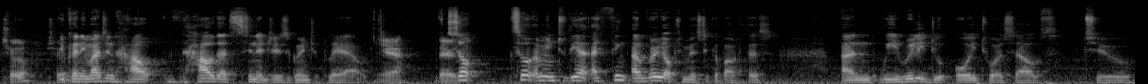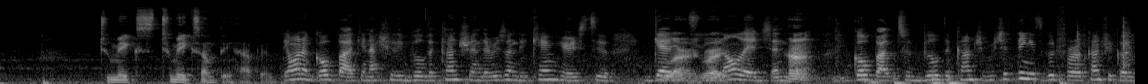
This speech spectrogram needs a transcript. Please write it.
True, true. You can imagine how how that synergy is going to play out. Yeah. So so I mean to the end, I think I'm very optimistic about this, and we really do owe it to ourselves to to make to make something happen. They want to go back and actually build a country, and the reason they came here is to get Learn, right. knowledge and huh. go back to build the country, which I think is good for a country because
